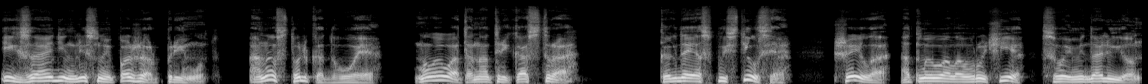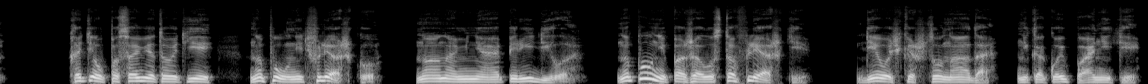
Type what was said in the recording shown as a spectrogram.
их за один лесной пожар примут а нас только двое. Маловато на три костра. Когда я спустился, Шейла отмывала в ручье свой медальон. Хотел посоветовать ей наполнить фляжку, но она меня опередила. Наполни, пожалуйста, фляжки. Девочка, что надо, никакой паники.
